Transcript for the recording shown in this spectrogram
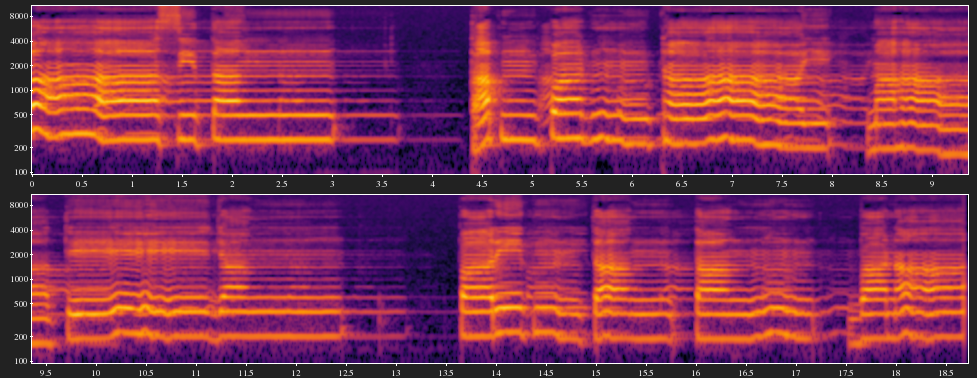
වාසිතං තප්පට්ඨායි මහතේජං පරිත්තං තං බනාමහි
